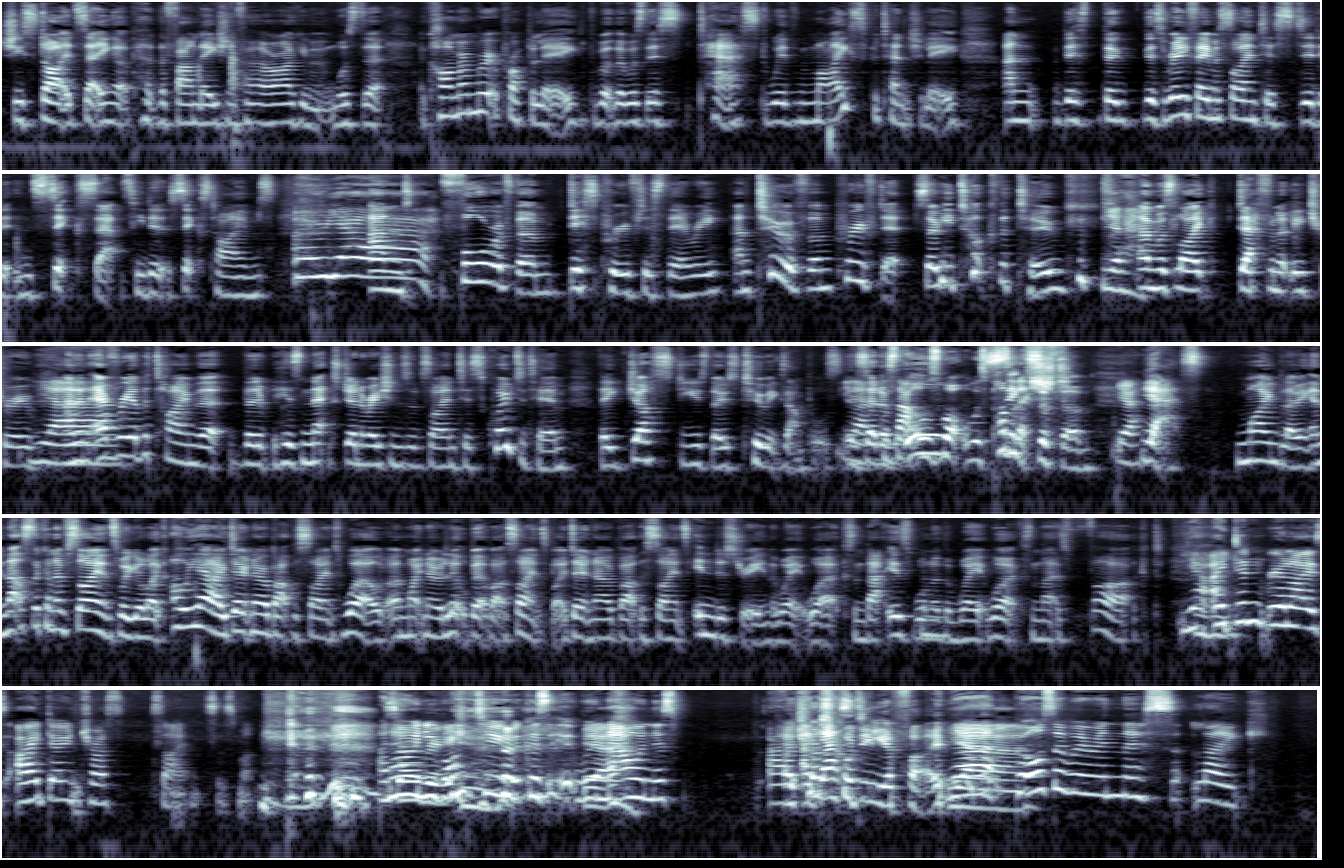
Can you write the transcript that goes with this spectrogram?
she started setting up her- the foundation for her argument was that I can't remember it properly, but there was this test with mice potentially, and this the this really famous scientist did it in six sets. He did it six times, Oh yeah. and four of them disproved his theory, and two of them proved it. So he took the two, Yeah. and was like definitely true. Yeah. And then Yeah. every other time that the, his next generations of scientists quoted him, they just used those two examples Yeah, instead of that was all what was published. six of them. Yeah. Yes. Mind blowing. And that's the kind of science where you're like, oh yeah, I don't know about the science world. I might know a little bit about science, but I don't know about the science industry and the way it works. And that is one Mm. of the way it works, and that is fucked. yeah, I didn't realize I don't trust science as much. I know, and you want to because it, we're Yeah. now in this. I, I trust guess, Cordelia Fine. Yeah, Yeah. but also we're in this like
